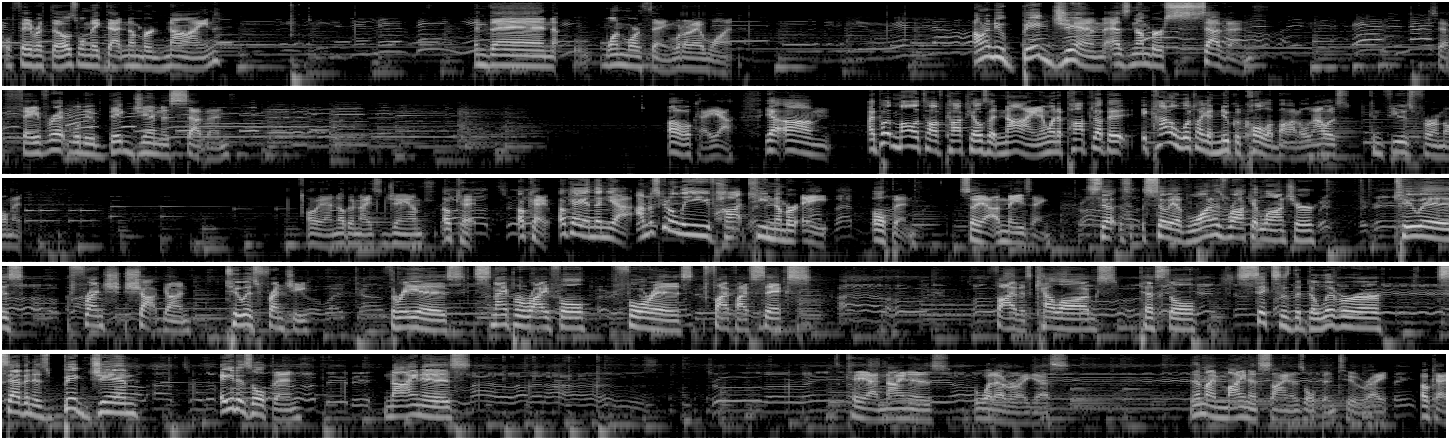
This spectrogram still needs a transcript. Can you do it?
We'll favorite those. We'll make that number 9. And then one more thing. What did I want? I want to do Big Jim as number seven. So favorite, we'll do Big Jim as seven. Oh, okay, yeah. Yeah, um, I put Molotov cocktails at nine, and when it popped up, it, it kind of looked like a Nuka Cola bottle, and I was confused for a moment. Oh yeah, another nice jam. Okay, okay, okay, and then yeah, I'm just gonna leave hotkey number eight open. So yeah, amazing. So so we have one is rocket launcher, two is French shotgun, two is Frenchy, three is sniper rifle, four is 556, five is Kellogg's pistol, six is the deliverer, seven is Big Jim, eight is open. Nine is. Okay, yeah, nine is whatever, I guess. And then my minus sign is open too, right? Okay.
